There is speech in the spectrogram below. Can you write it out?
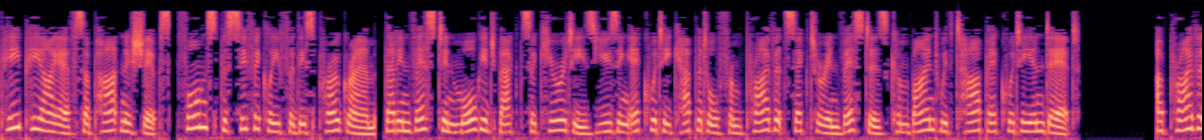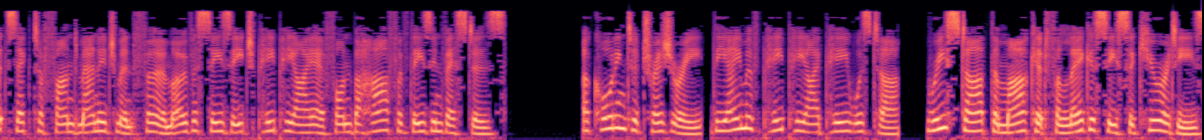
PPIFs are partnerships, formed specifically for this program, that invest in mortgage-backed securities using equity capital from private sector investors combined with TARP equity and debt. A private sector fund management firm oversees each PPIF on behalf of these investors. According to Treasury, the aim of PPIP was to restart the market for legacy securities,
